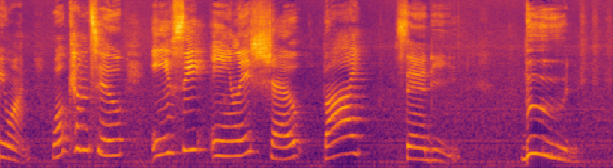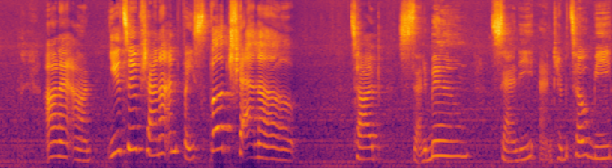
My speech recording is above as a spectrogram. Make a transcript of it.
everyone. Welcome to Easy English Show by Sandy Boon on our YouTube channel and Facebook channel. Type Sandy Boon, Sandy and capital B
